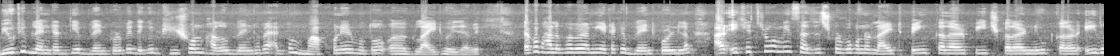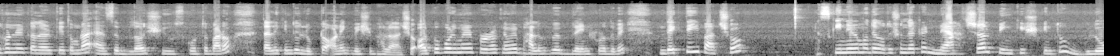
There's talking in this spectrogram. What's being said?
বিউটি ব্লেন্ডার দিয়ে ব্লেন্ড করবে, দেখবে ভীষণ ভালো ব্লেন্ড হবে, একদম মাখনের মতো গ্লাইড হয়ে যাবে। দেখো ভালোভাবে আমি এটাকে ব্লেন্ড করে নিলাম। আর এক্ষেত্রেও আমি সাজেস্ট করব কোনো light pink colour peach colour nude colour এই ধরনের কালারকে তোমরা অ্যাজ এ ব্লাশ ইউজ করতে পারো, তাহলে কিন্তু লুকটা অনেক বেশি ভালো আসে। অল্প পরিমাণের প্রোডাক্ট নেবে ভালোভাবে ব্লেন্ড করে দেবে। দেখতেই পাচ্ছ স্কিনের মধ্যে কত সুন্দর একটা ন্যাচারাল পিঙ্কিশ কিন্তু গ্লো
